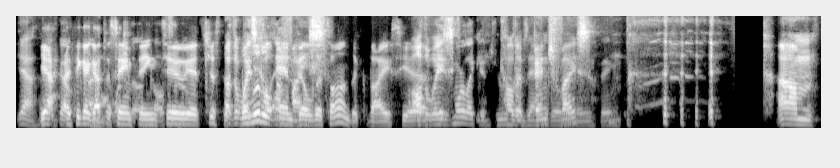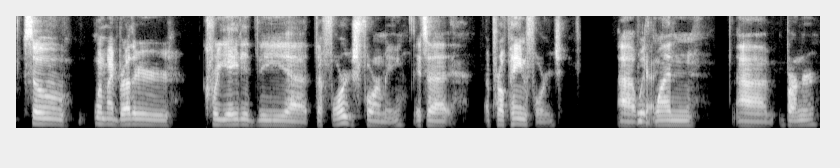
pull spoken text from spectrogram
yeah, Yeah, I've I think I I've got the same those thing also. too. It's just the, the little anvil vice. that's on the vice. Yeah, all the ways It's more like a called a bench anvil than vice. um, so when my brother created the uh, the forge for me, it's a a propane forge uh, with Okay. one uh, burner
